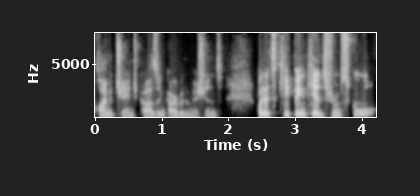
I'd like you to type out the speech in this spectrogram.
climate change causing carbon emissions, but it's keeping kids from school.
